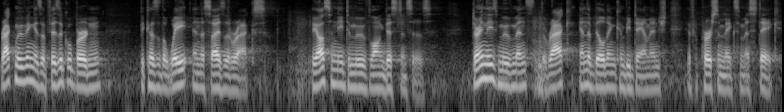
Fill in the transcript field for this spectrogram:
Rack moving is a physical burden because of the weight and the size of the racks. They also need to move long distances. During these movements, the rack and the building can be damaged if a person makes a mistake.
